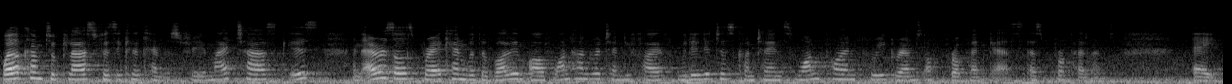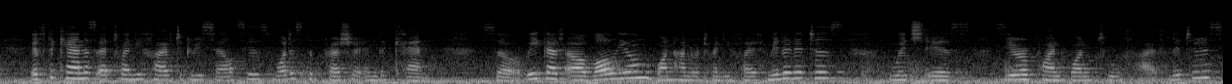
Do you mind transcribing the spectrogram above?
Welcome to class Physical Chemistry. My task is an aerosol spray can with a volume of 125 milliliters contains 1.3 grams of propane gas as propellant. A. If the can is at 25 degrees Celsius, what is the pressure in the can? So we got our volume 125 milliliters, which is 0.125 liters.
